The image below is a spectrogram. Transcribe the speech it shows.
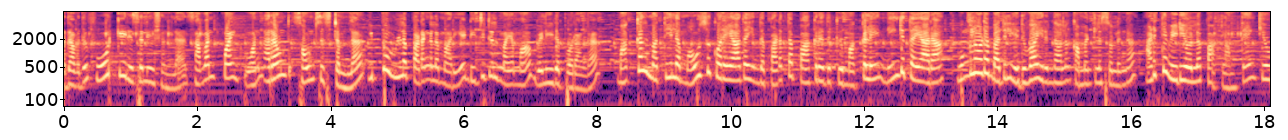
அதாவது ஃபோர் கே ரெசல்யூஷனில் seven point one around sound சிஸ்டமில் இப்போ உள்ள படங்களை மாதிரியே டிஜிட்டல் மயமாக வெளியிட போகிறாங்க மக்கள் மத்தியில் மவுசு குறையாத இந்த படத்தை பார்க்குறதுக்கு மக்களே நீங்கள் தயாரா? உங்களோட பதில் எதுவாக இருந்தாலும் கமெண்ட்டில் சொல்லுங்கள் அடுத்த வீடியோவில் பார்க்கலாம். தேங்க்யூ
